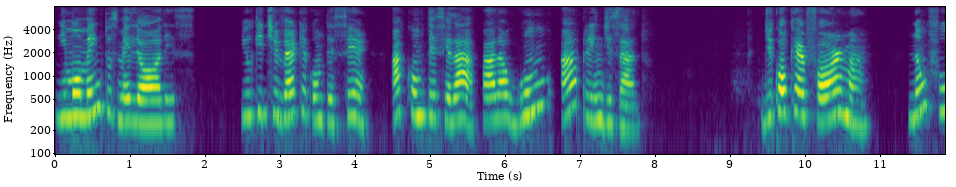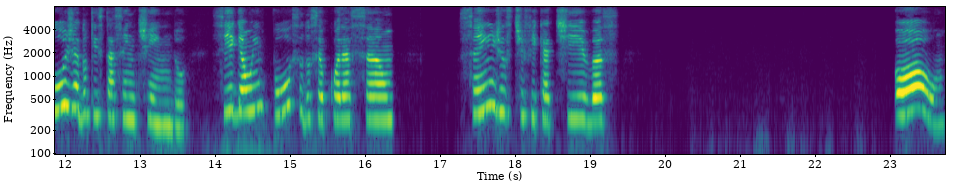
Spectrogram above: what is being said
em momentos melhores. E o que tiver que acontecer, acontecerá para algum aprendizado. De qualquer forma, não fuja do que está sentindo. Siga o impulso do seu coração, sem justificativas. Ou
